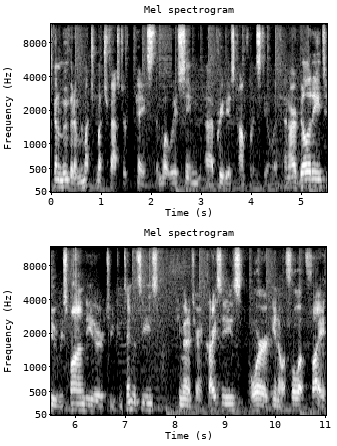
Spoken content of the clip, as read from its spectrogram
it's going to move at a much, much faster pace than what we've seen uh, previous conflicts deal with. And our ability to respond either to contingencies, humanitarian crises, or you know a full-up fight,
